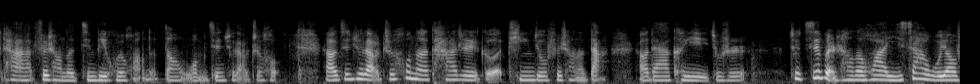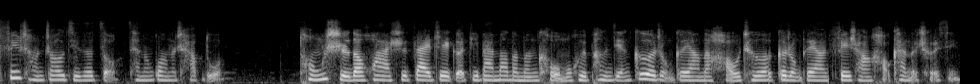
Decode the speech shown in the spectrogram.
它非常的金碧辉煌的。等我们进去了之后，然后进去了之后呢，它这个厅就非常的大，然后大家可以就是，就基本上的话，一下午要非常着急的走才能逛的差不多。同时的话，是在这个迪拜猫的门口，我们会碰见各种各样的豪车，各种各样非常好看的车型。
